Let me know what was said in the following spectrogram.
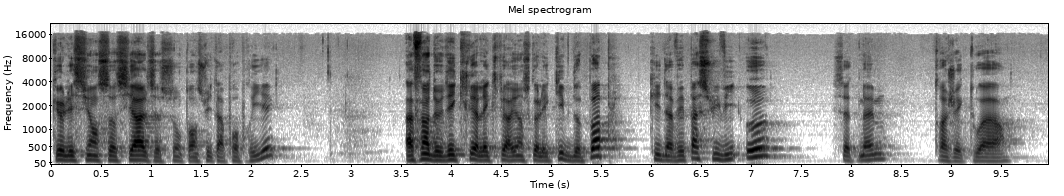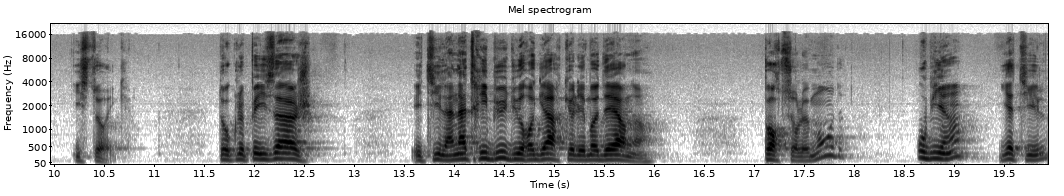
que les sciences sociales se sont ensuite appropriées, afin de décrire l'expérience collective de peuples qui n'avaient pas suivi, eux, cette même trajectoire historique. Donc le paysage est-il un attribut du regard que les modernes porte sur le monde, ou bien y a-t-il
